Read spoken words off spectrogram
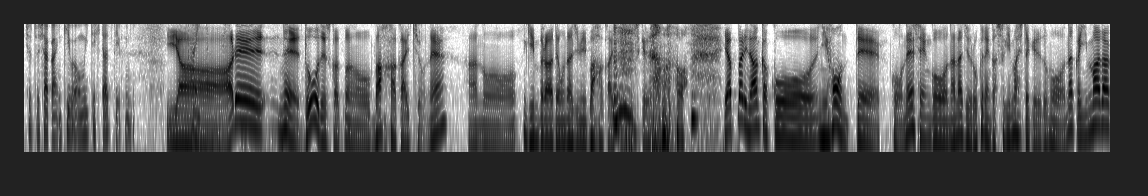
ちょっと社会に牙を向いてきたっていうふうにいやあれね、どうですか、あのバッハ会長ね、あの銀ブラでおなじみバッハ会長ですけれども、やっぱりなんかこう、日本ってこう、ね、戦後76年が過ぎましたけれども、なんかいまだ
